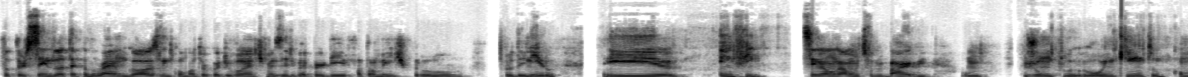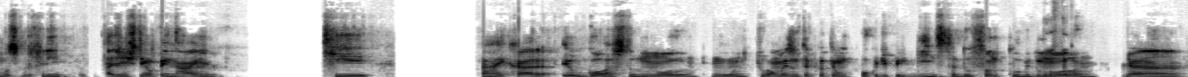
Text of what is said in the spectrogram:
tô torcendo até pelo Ryan Gosling como ator coadjuvante, mas ele vai perder fatalmente pro, pro De Niro. E, enfim, sem me alongar muito sobre Barbie, um, junto ou em quinto, como você preferir, a gente tem Oppenheimer, que Ai, cara, eu gosto do Nolan muito, ao mesmo tempo que eu tenho um pouco de preguiça do fã-clube do Nolan. Uh,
